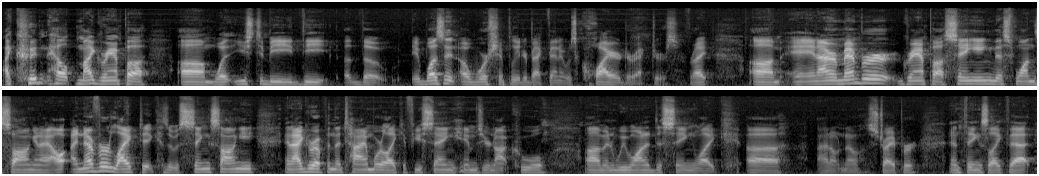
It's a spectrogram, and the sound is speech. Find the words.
I couldn't help my grandpa. Um, what used to be the the it wasn't a worship leader back then; it was choir directors, right? Um, and I remember Grandpa singing this one song, and I, I never liked it because it was sing-songy. And I grew up in the time where, like, if you sang hymns, you're not cool. Um, and we wanted to sing like uh, I don't know, Stryper and things like that.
